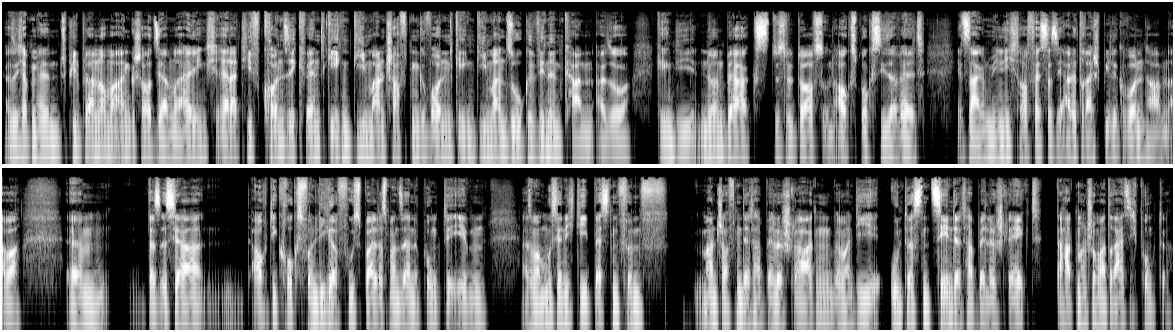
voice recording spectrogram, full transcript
Also ich habe mir den Spielplan nochmal angeschaut. Sie haben eigentlich relativ konsequent gegen die Mannschaften gewonnen, gegen die man so gewinnen kann. Also gegen die Nürnbergs, Düsseldorfs und Augsburgs dieser Welt. Jetzt nagelt mich nicht darauf fest, dass sie alle drei Spiele gewonnen haben, aber ähm, das ist ja auch die Krux von Ligafußball, dass man seine Punkte eben, also man muss ja nicht die besten fünf Mannschaften der Tabelle schlagen. Wenn man die untersten zehn der Tabelle schlägt, da hat man schon mal 30 Punkte.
